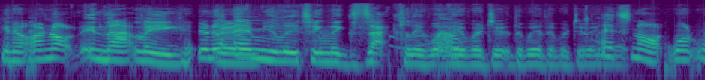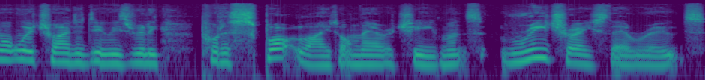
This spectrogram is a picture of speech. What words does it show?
you know, I'm not in that league. You're not really. emulating exactly what they were doing, the way they were doing It's it. It's not. What what we're trying to do is really put a spotlight on their achievements, retrace their routes,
